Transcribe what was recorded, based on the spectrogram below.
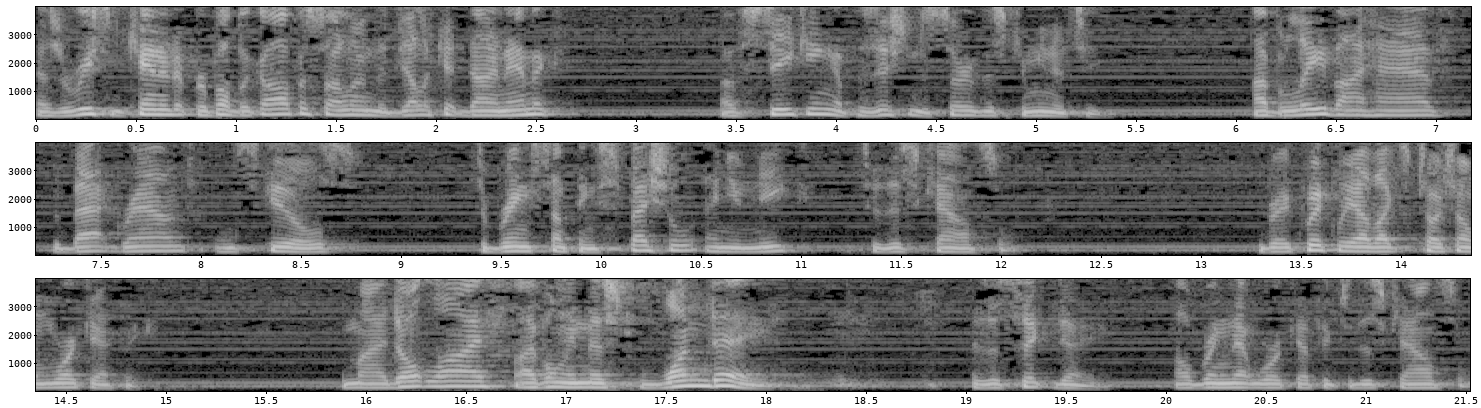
As a recent candidate for public office, I learned the delicate dynamic of seeking a position to serve this community. I believe I have the background and skills to bring something special and unique to this council. Very quickly, I'd like to touch on work ethic. In my adult life, I've only missed one day as a sick day. I'll bring that work ethic to this council.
